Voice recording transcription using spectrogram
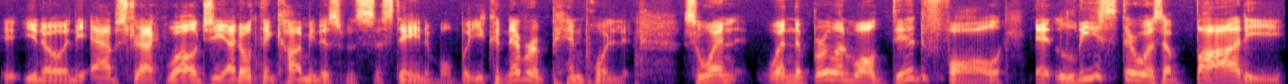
you know, in the abstract, well, gee, I don't think communism is sustainable, but you could never have pinpointed it. So when when the Berlin Wall did fall, at least there was a body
